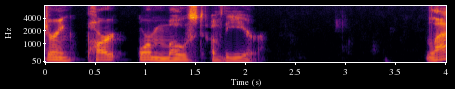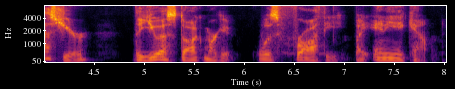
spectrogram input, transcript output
during part or most of the year. Last year, the US stock market was frothy by any account.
